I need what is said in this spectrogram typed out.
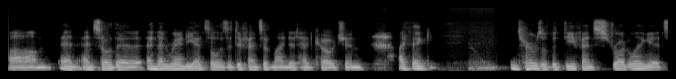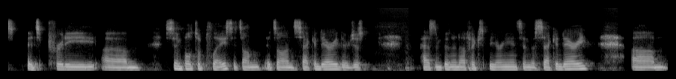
um, and and so the and then Randy Edsall is a defensive minded head coach, and I think in terms of the defense struggling, it's it's pretty um, simple to place. It's on it's on secondary. There just hasn't been enough experience in the secondary. Um,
